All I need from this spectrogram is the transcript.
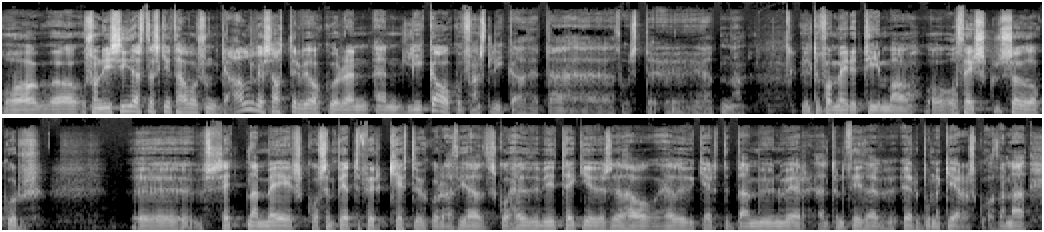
Og, og svona í síðasta skitt það voru svona ekki alveg sáttir við okkur en, en líka okkur fannst líka þetta, eh, þú veist, eh, hérna, vildum fá meiri tíma og þeir sögðu okkur uh, setna meir sko, sem betur fyrir keftu ykkur að því að sko, hefðu við tekið þessu þá hefðu við gert þetta mun verð heldur en því það eru búin að gera sko. þannig að,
